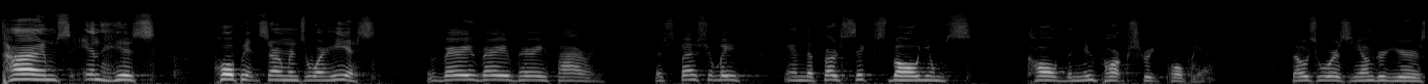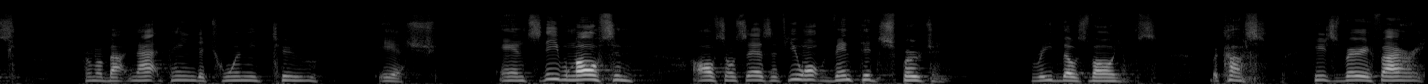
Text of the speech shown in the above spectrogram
times in his pulpit sermons where he is very, very, very fiery, especially in the first six volumes called the New Park Street Pulpit. Those were his younger years from about 19 to 22 ish. And Steve Lawson also says if you want vintage Spurgeon, read those volumes because he's very fiery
